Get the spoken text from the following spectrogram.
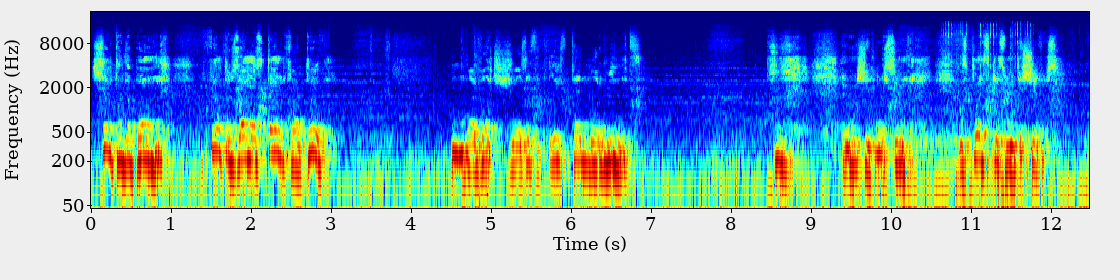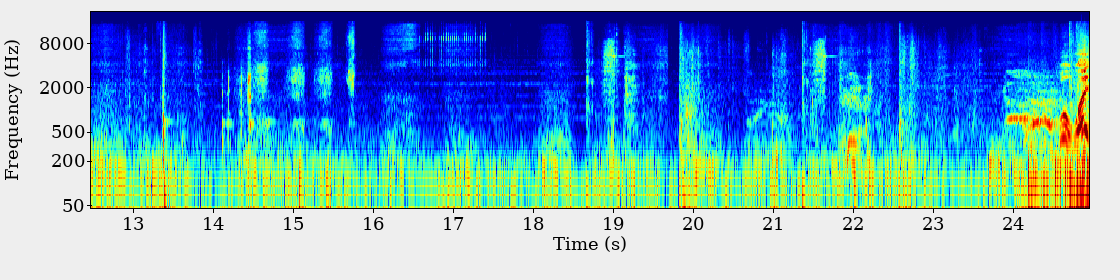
Chill to the bone. The filter's almost done for two. My watch shows us at least ten more minutes. I wish it were sooner. This place gives me the shivers. Whoa, what?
